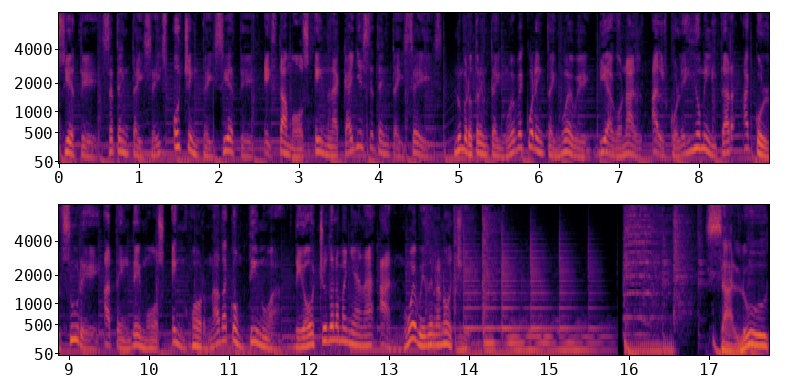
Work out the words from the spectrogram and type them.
300-807-7687. Estamos en la calle 76, número 3949, diagonal al Colegio Militar Acolsure. Atendemos en jornada continua de 8 de la mañana a 9 de la noche. Salud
